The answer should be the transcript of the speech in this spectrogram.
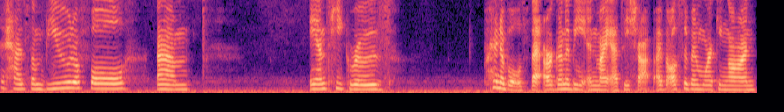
it has some beautiful um, antique rose printables that are going to be in my Etsy shop. I've also been working on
